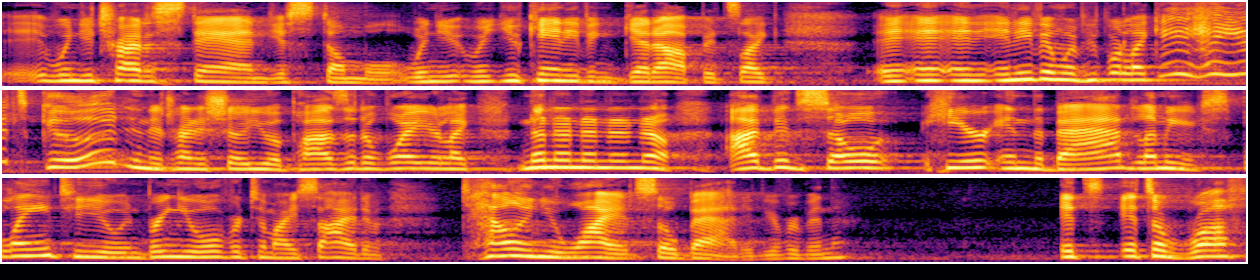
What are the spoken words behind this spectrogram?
eh, when you try to stand, you stumble. When you, when you can't even get up, it's like, and, and, and, even when people are like, hey, hey, it's good, and they're trying to show you a positive way, you're like, no, no, no, no, no. I've been so here in the bad. Let me explain to you and bring you over to my side of telling you why it's so bad. Have you ever been there? It's, it's a rough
